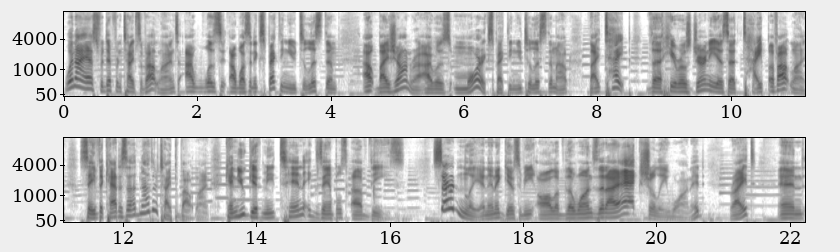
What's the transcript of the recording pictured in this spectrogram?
when I asked for different types of outlines, I was I wasn't expecting you to list them out by genre. I was more expecting you to list them out by type. The hero's journey is a type of outline. Save the cat is another type of outline. Can you give me 10 examples of these? Certainly. And then it gives me all of the ones that I actually wanted, right? And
